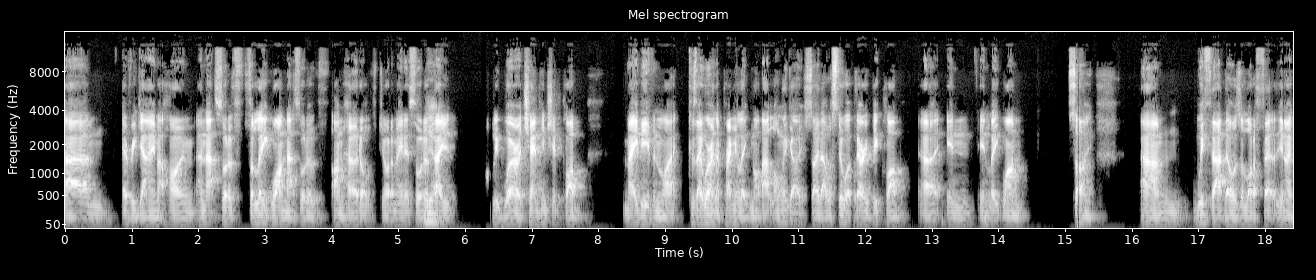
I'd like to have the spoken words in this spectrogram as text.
um, every game at home, and that's sort of for League One. That's sort of unheard of. Do you know what I mean? It's sort of yeah. they probably were a championship club maybe even like because they were in the Premier League not that long ago, so they were still a very big club uh, in in League One. So um, with that, there was a lot of you know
